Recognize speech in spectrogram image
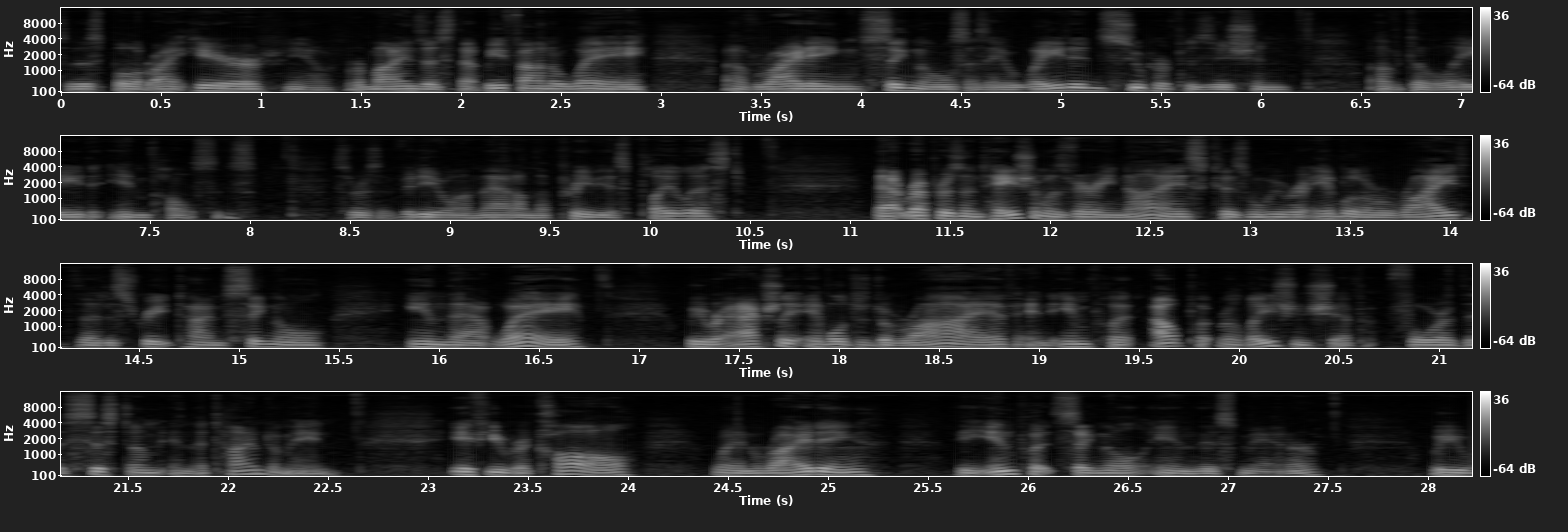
So this bullet right here, you know, reminds us that we found a way of writing signals as a weighted superposition of delayed impulses. So there's a video on that on the previous playlist. That representation was very nice because when we were able to write the discrete time signal in that way, we were actually able to derive an input-output relationship for the system in the time domain. If you recall, when writing the input signal in this manner, we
